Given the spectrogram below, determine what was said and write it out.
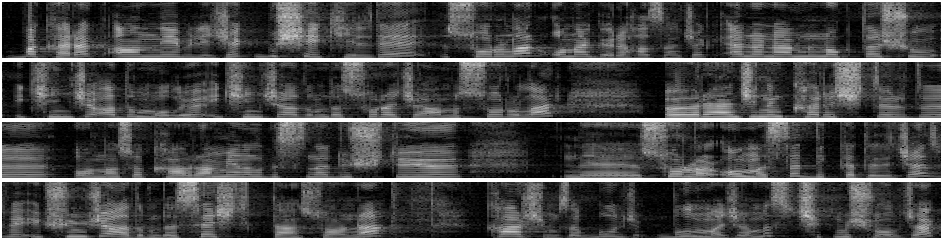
bakarak anlayabilecek. Bu şekilde sorular ona göre hazırlanacak. En önemli nokta şu ikinci adım oluyor. İkinci adımda soracağımız sorular öğrencinin karıştırdığı, ondan sonra kavram yanılgısına düştüğü e, sorular olmasına dikkat edeceğiz. Ve üçüncü adımda seçtikten sonra karşımıza bul, bulmacamız çıkmış olacak.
